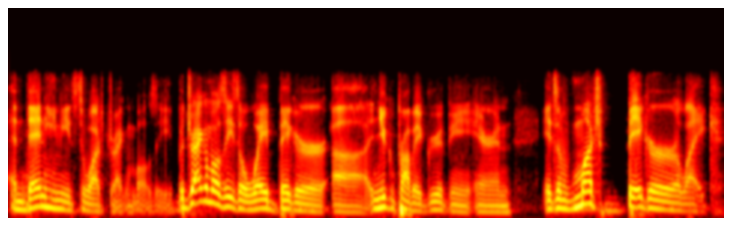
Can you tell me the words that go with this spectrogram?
and then he needs to watch Dragon Ball Z. But Dragon Ball Z is a way bigger, uh, and you can probably agree with me, Aaron. It's a much bigger like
